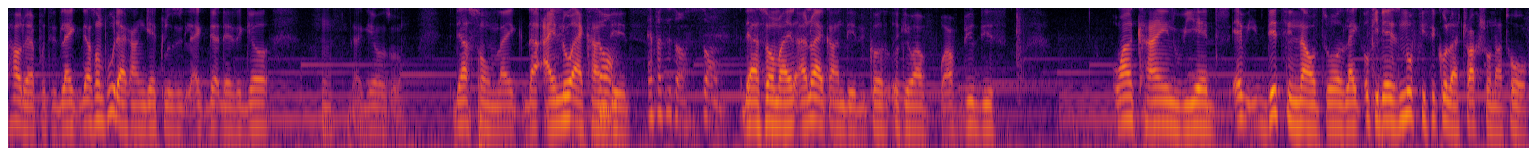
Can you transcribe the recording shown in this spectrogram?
How do I put it? Like there are some people that I can get close with. Like there, there's a girl, hmm, there are girls. Oh, there are some like that I know I can't Some. date. Emphasis on some. There are some I, I know I can't date because okay, we have we have built this one kind weird every, dating now to us like okay, there is no physical attraction at all.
